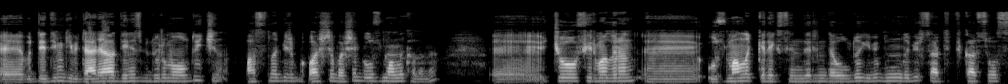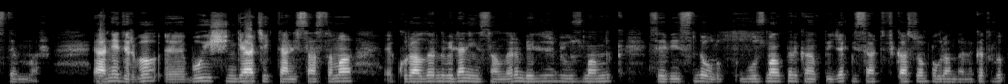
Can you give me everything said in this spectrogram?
Bu dediğim gibi derya deniz bir durum olduğu için aslında bir başlı başına bir uzmanlık alanı. E, çoğu firmaların e, uzmanlık gereksinimlerinde olduğu gibi bunun da bir sertifikasyon sistemi var. Yani nedir bu? E, bu işin gerçekten lisanslama e, kurallarını bilen insanların belirli bir uzmanlık seviyesinde olup bu uzmanlıkları kanıtlayacak bir sertifikasyon programlarına katılıp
